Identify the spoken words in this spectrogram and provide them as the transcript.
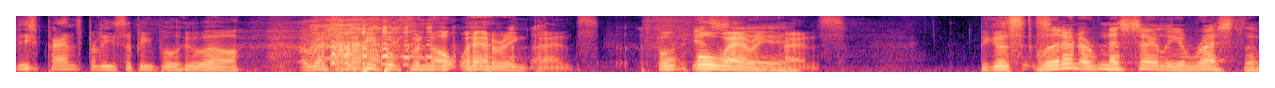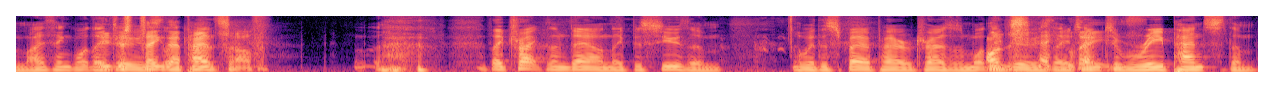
these pants police are people who are arresting people for not wearing pants, for for Yes, wearing yeah, yeah. pants, because Well, they don't necessarily arrest them. I think what they, they, do just take their pants off. they track them down, they pursue them with a spare pair of trousers, and what On they do is they attempt to repants them.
